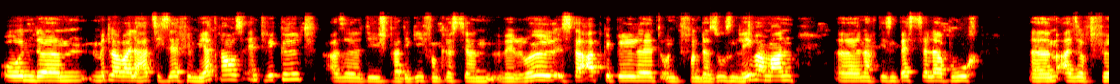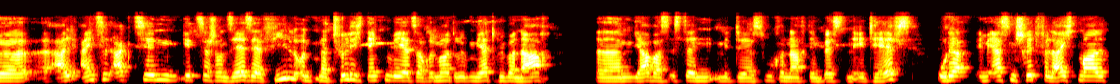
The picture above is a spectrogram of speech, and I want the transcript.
Und ähm, mittlerweile hat sich sehr viel mehr daraus entwickelt. Also die Strategie von Christian Veröhl ist da abgebildet und von der Susan Levermann äh, nach diesem Bestsellerbuch. Ähm, also für Einzelaktien gibt es ja schon sehr, sehr viel und natürlich denken wir jetzt auch immer drü mehr drüber nach, ähm, ja, was ist denn mit der Suche nach den besten ETFs oder im ersten Schritt vielleicht mal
